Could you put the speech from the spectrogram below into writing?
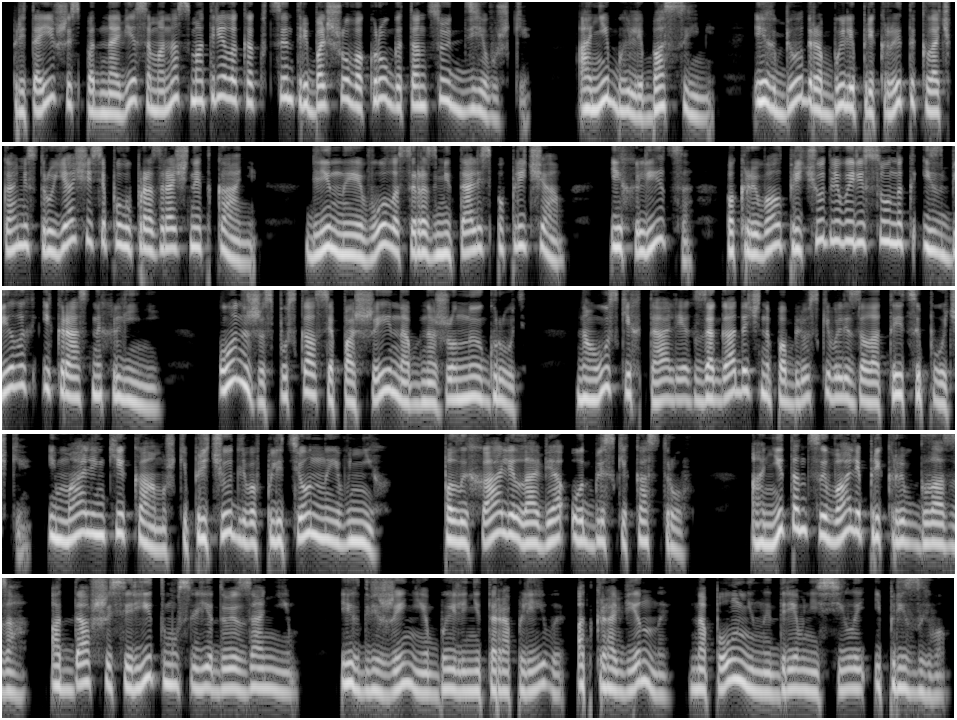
Притаившись под навесом, она смотрела, как в центре большого круга танцуют девушки. Они были босыми. Их бедра были прикрыты клочками струящейся полупрозрачной ткани. Длинные волосы разметались по плечам. Их лица покрывал причудливый рисунок из белых и красных линий. Он же спускался по шее на обнаженную грудь. На узких талиях загадочно поблескивали золотые цепочки и маленькие камушки, причудливо вплетенные в них. Полыхали, ловя отблески костров. Они танцевали, прикрыв глаза, отдавшись ритму, следуя за ним. Их движения были неторопливы, откровенны, наполнены древней силой и призывом.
